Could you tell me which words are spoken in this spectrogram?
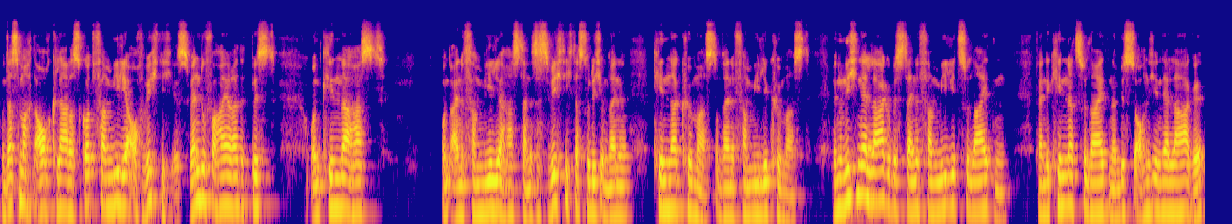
Und das macht auch klar, dass Gott Familie auch wichtig ist. Wenn du verheiratet bist und Kinder hast, und eine Familie hast, dann ist es wichtig, dass du dich um deine Kinder kümmerst, um deine Familie kümmerst. Wenn du nicht in der Lage bist, deine Familie zu leiten, deine Kinder zu leiten, dann bist du auch nicht in der Lage,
